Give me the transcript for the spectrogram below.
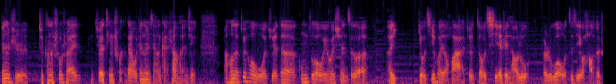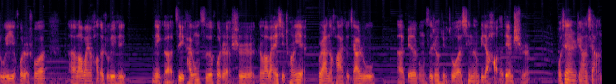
真的是就可能说出来觉得挺蠢，但是我真的是想改善环境。然后呢，最后我觉得工作我也会选择，呃，有机会的话就走企业这条路。而如果我自己有好的主意，或者说，呃，老板有好的主意，可以那个自己开公司，或者是跟老板一起创业。不然的话，就加入，呃，别的公司，争取做性能比较好的电池。我现在是这样想，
